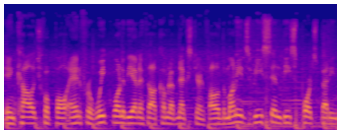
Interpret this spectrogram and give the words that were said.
in college football and for week one of the NFL coming up next year. And follow the money. It's VSIN, the sports betting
